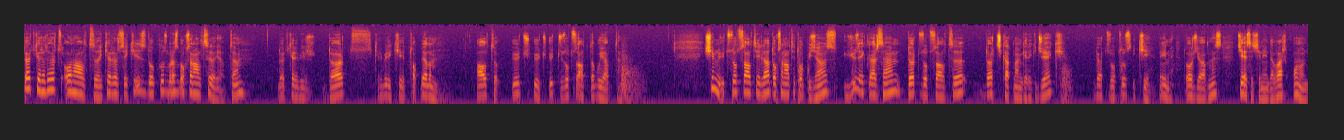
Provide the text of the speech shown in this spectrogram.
4 kere 4 16. 2 kere 4 8 9. Burası 96 yaptım. 4 kere 1 4. 2 kere 1 2. Toplayalım. 6 3 3. 336 da bu yaptı. Şimdi 336 ile 96'yı toplayacağız. 100 eklersem 436 4 çıkartmam gerekecek. 432 değil mi? Doğru cevabımız C seçeneği de var 10.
